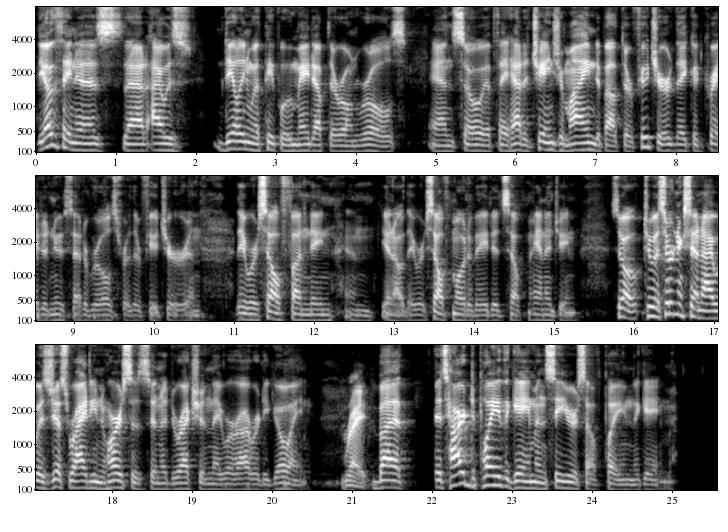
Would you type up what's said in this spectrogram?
The other thing is that I was dealing with people who made up their own rules. And so if they had a change of mind about their future, they could create a new set of rules for their future. And they were self-funding and, you know, they were self-motivated, self-managing. So to a certain extent, I was just riding horses in a direction they were already going. Right. But it's hard to play the game and see yourself playing the game.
